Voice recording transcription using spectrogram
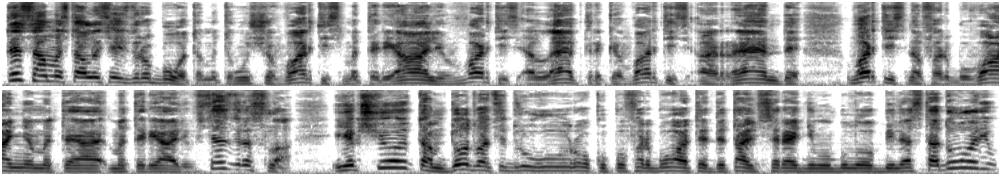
Те саме сталося і з роботами, тому що вартість матеріалів, вартість електрики, вартість оренди, вартість нафарбування матеріалів, все зросла. І якщо там до 22-го року пофарбувати деталь в середньому було біля 100 доларів,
